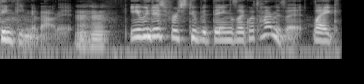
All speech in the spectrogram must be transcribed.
thinking about it. Mm-hmm. Even just for stupid things like what time is it? Like,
